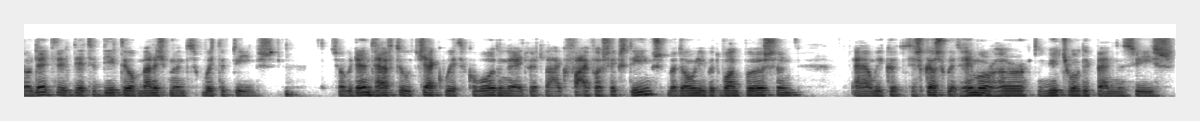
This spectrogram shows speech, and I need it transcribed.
so they did the detailed management with the teams. So we didn't have to check with, coordinate with like five or six teams, but only with one person. And we could discuss with him or her the mutual dependencies,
